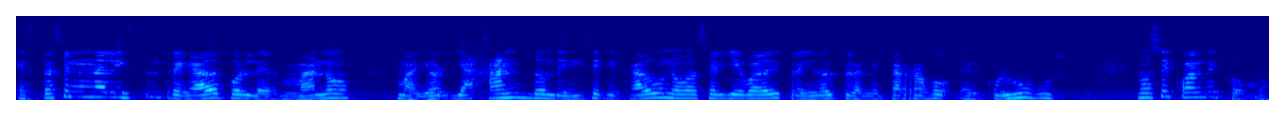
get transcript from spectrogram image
Estás en una lista entregada por el hermano mayor Yahan, donde dice que cada uno va a ser llevado y traído al planeta rojo Hercolubus. No sé cuándo y cómo.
